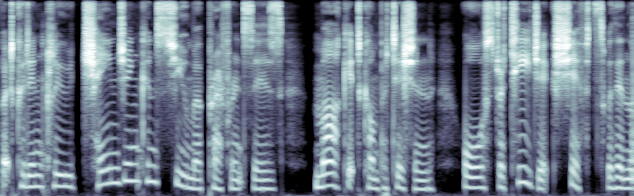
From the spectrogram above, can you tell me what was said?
but could include changing consumer preferences, market competition, or strategic shifts within the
